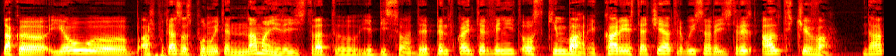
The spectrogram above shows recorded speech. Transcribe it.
Dacă eu aș putea să spun, uite, n-am mai înregistrat episoade pentru că a intervenit o schimbare. Care este aceea? Trebuie să înregistrez altceva. Da?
